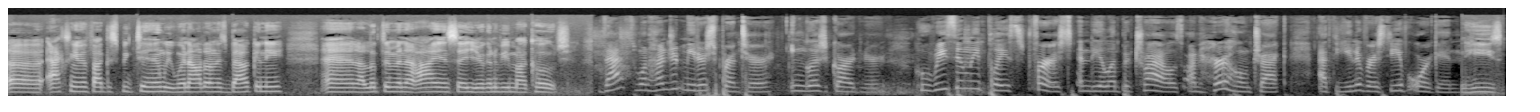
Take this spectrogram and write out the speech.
uh, asking him if I could speak to him. We went out on his balcony, and I looked him in the eye and said, "You're going to be my coach." That's 100 meter sprinter English Gardner, who recently placed first in the Olympic trials on her home track at the University of Oregon. He's,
